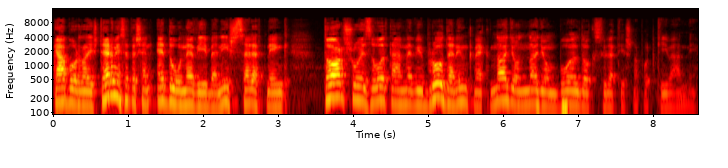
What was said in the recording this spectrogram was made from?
Gáborral és természetesen Edo nevében is szeretnénk Tarsoly Zoltán nevű broderünknek nagyon-nagyon boldog születésnapot kívánni.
